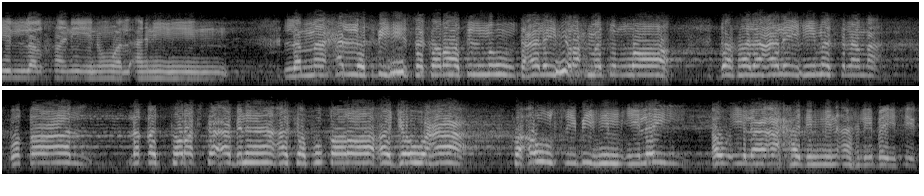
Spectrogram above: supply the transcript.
إلا الخنين والأنين. لما حلت به سكرات الموت عليه رحمة الله دخل عليه مسلمة وقال لقد تركت أبناءك فقراء جوعا فأوصي بهم إلي أو إلى أحد من أهل بيتك.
